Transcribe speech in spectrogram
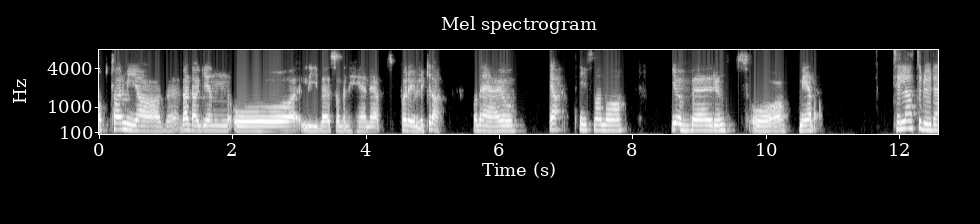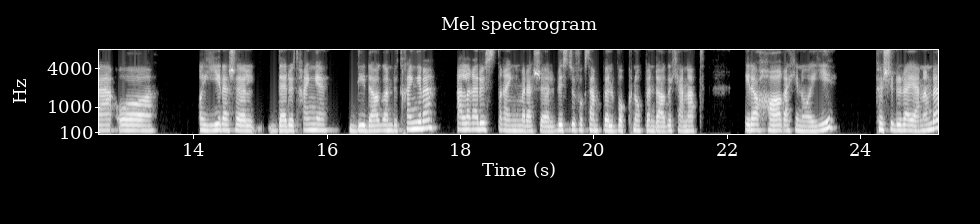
opptar mye av hverdagen og livet som en helhet for øyeblikket. da. Og det er jo ja, ting som man må jobbe rundt og med, da. Tillater du deg å, å gi deg sjøl det du trenger de dagene du trenger det, eller er du streng med deg sjøl hvis du f.eks. våkner opp en dag og kjenner at i dag har jeg ikke noe å gi? Pusher du deg gjennom det,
